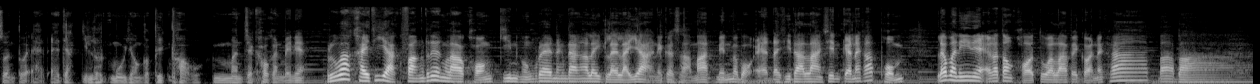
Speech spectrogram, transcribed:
ส่วนตัวแอดแอดอยากกินรสหมูยองกับพริกเผา มันจะเข้ากันไหมเนี่ยหรือว่าใครที่อยากฟังเรื่องราวของกินของแบรนด์ดังๆอะไรอีกหลายๆอย่างเนี่ยก็สามารถเม้นต์มาบอกแอดได้ที่ด้านล่างเช่นกันนะครับผมแล้ววันนี้เนี่ยก็ต้องขอตัวลาไปก่อนนะครับบ๊ายบาย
